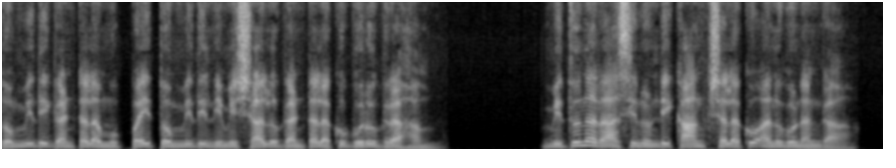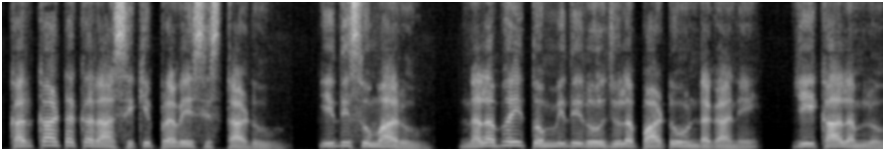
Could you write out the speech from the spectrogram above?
తొమ్మిది గంటల ముప్పై తొమ్మిది నిమిషాలు గంటలకు గురుగ్రహం. మిథున రాశి నుండి కాంక్షలకు అనుగుణంగా కర్కాటక రాశికి ప్రవేశిస్తాడు. ఇది సుమారు నలభై తొమ్మిది రోజుల పాటు ఉండగానే ఈ కాలంలో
